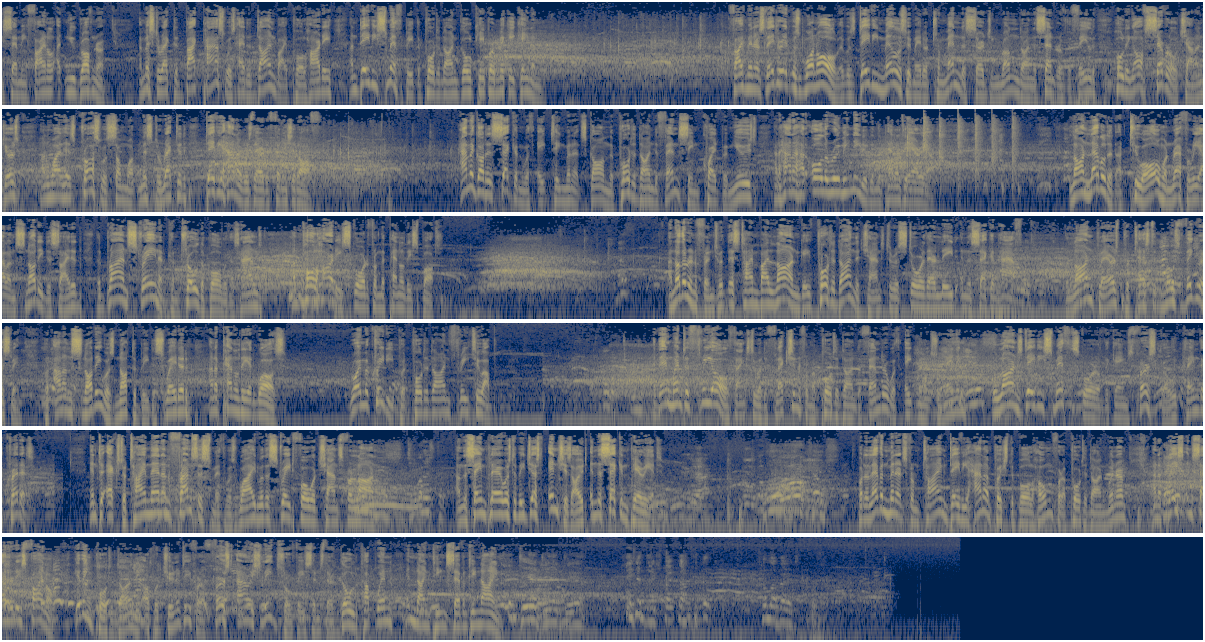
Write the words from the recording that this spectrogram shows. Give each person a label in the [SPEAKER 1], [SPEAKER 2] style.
[SPEAKER 1] semi-final at New Grosvenor. A misdirected back pass was headed down by Paul Hardy, and Davy Smith beat the Portadown goalkeeper Mickey Keenan. Five minutes later, it was one all. It was Davy Mills who made a tremendous surging run down the centre of the field, holding off several challengers. And while his cross was somewhat misdirected, Davy Hanna was there to finish it off. Hanna got his second with 18 minutes gone. The Portadown defence seemed quite bemused, and Hanna had all the room he needed in the penalty area. Larne levelled it at 2 all when referee Alan Snoddy decided that Brian Strain had controlled the ball with his hand and Paul Hardy scored from the penalty spot. Another infringement, this time by Larne, gave Portadown the chance to restore their lead in the second half. The Larne players protested most vigorously, but Alan Snoddy was not to be dissuaded, and a penalty it was. Roy McCready put Portadown 3 2 up. It then went to 3 all thanks to a deflection from a Portadown defender with 8 minutes remaining, though Larne's Davy Smith, scorer of the game's first goal, claimed the credit. Into extra time then, and Francis Smith was wide with a straightforward chance for Larne. And the same player was to be just inches out in the second period. But 11 minutes from time, Davy Hanna pushed the ball home for a Portadown winner and a place in Saturday's final, giving Portadown the opportunity for a first Irish League trophy since their Gold Cup win in 1979. Dear, dear, dear. I didn't expect that to come about.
